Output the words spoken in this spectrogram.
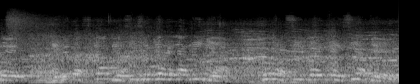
adelante. Primeros cambios, sí señores, la línea. 1.57.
